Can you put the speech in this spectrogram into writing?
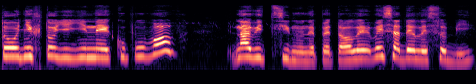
то ніхто її не купував, навіть ціну не питали, висадили собі.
